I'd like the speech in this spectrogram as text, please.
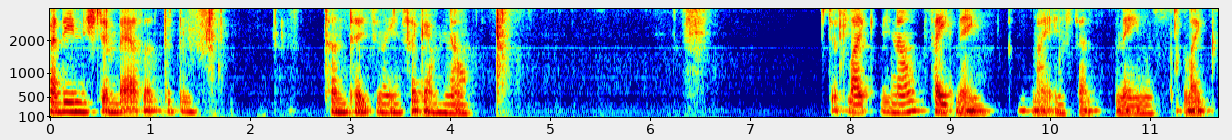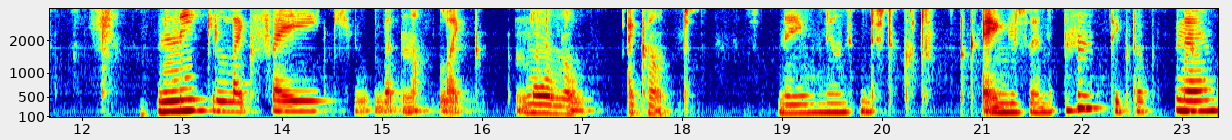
Ben de yeni dişlerimi beyazlattırdım. Tanıtayım Instagram no. Just like, you know, fake name. My instant names like Nick like fake but not like normal account. Name en güzeli. TikTok. No.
